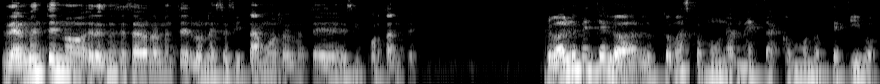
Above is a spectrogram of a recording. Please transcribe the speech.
realmente no es necesario, realmente lo necesitamos, realmente es importante. Probablemente lo, tomas como una meta, como un objetivo.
